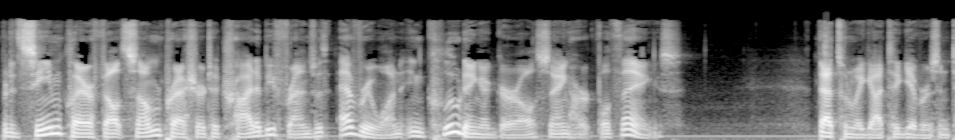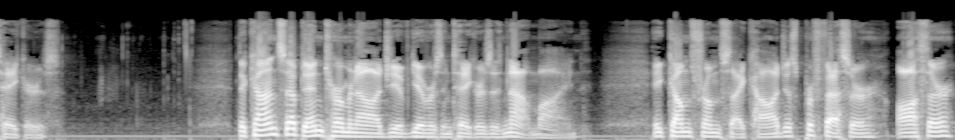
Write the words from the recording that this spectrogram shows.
but it seemed Claire felt some pressure to try to be friends with everyone, including a girl saying hurtful things. That's when we got to givers and takers. The concept and terminology of givers and takers is not mine. It comes from psychologist, professor, author,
